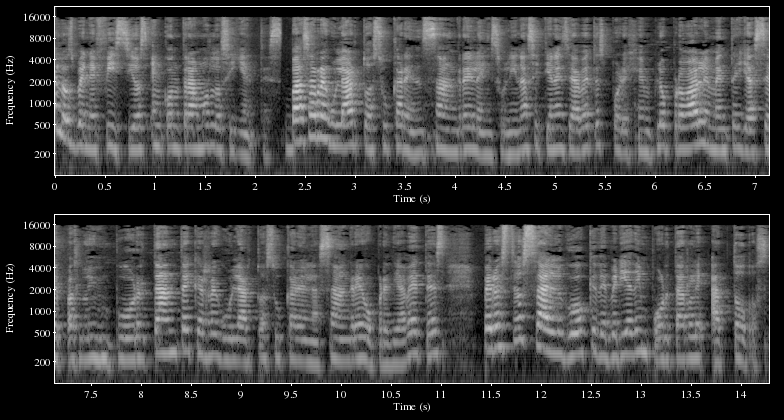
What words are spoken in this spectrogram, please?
de los beneficios encontramos los siguientes. Vas a regular tu azúcar en sangre, la insulina. Si tienes diabetes, por ejemplo, probablemente ya sepas lo importante que es regular tu azúcar en la sangre o prediabetes, pero esto es algo que debería de importarle a todos.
